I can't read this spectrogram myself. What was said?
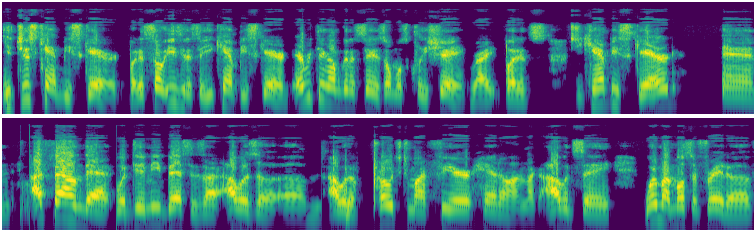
you just can't be scared. But it's so easy to say you can't be scared. Everything I'm going to say is almost cliche, right? But it's you can't be scared. And I found that what did me best is I, I was a um, I would approach my fear head on. Like I would say, what am I most afraid of?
